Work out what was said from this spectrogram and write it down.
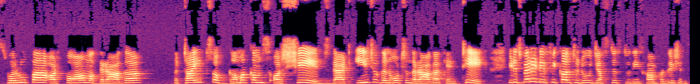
swarupa or form of the raga, the types of gamakams or shades that each of the notes in the raga can take, it is very difficult to do justice to these compositions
